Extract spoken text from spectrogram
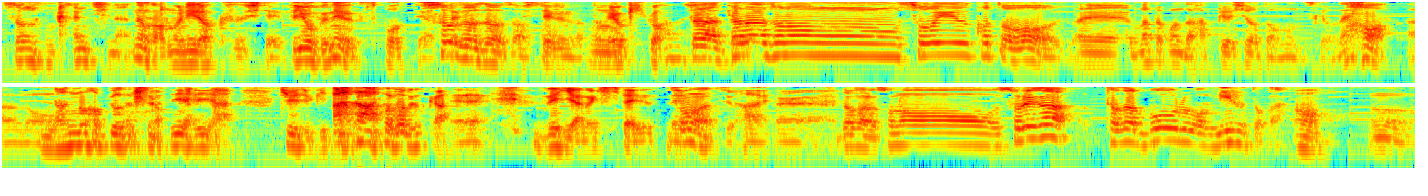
そんな感じなんなんかもうリラックスして、よくね、スポーツやってそうそうそうしてるんだと、よく聞く話ただ、ただ、その、そういうことを、えー、また今度発表しようと思うんですけどね。はあ、あの、何の発表ですか？いやいや、90切って。ああ、そこですか。えー、ぜひ、あの、聞きたいですね。そうなんですよ。はい。えー、だから、その、それが、ただボールを見るとか、うん、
